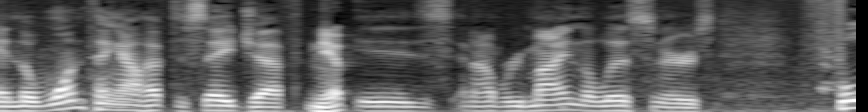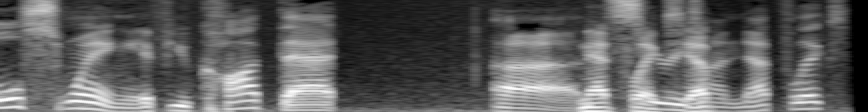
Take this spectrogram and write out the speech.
And the one thing I'll have to say, Jeff, Yep. is, and I'll remind the listeners, Full Swing. If you caught that uh, Netflix, series yep. on Netflix,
